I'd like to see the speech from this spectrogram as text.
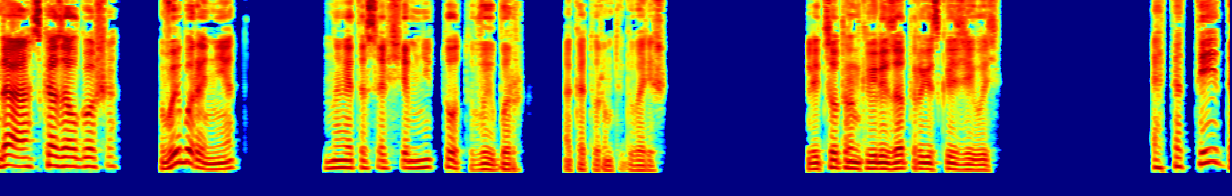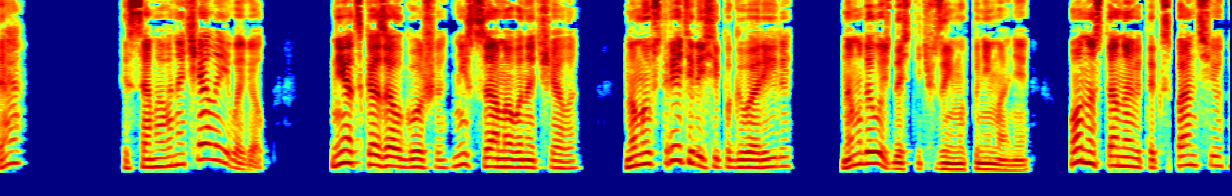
Да, сказал Гоша. Выбора нет. Но это совсем не тот выбор, о котором ты говоришь. Лицо транквилизатора исказилось. Это ты, да? Ты с самого начала его вел? Нет, сказал Гоша, не с самого начала. Но мы встретились и поговорили. Нам удалось достичь взаимопонимания. Он остановит экспансию,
